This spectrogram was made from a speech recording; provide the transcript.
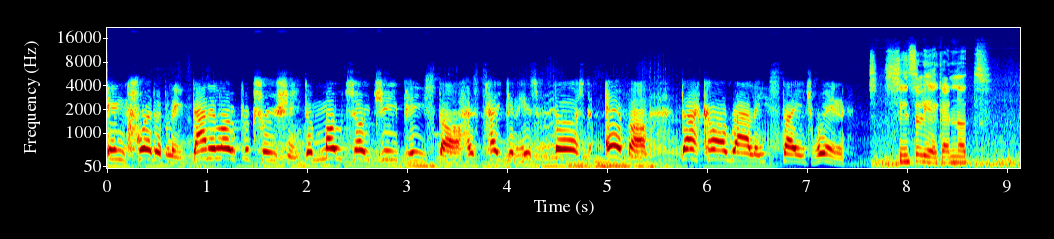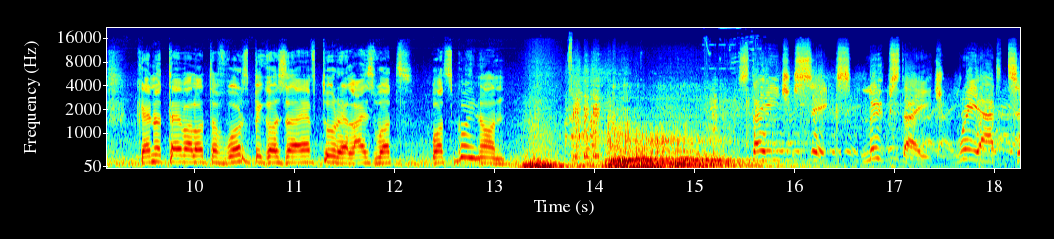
Incredibly, Danilo Petrucci, the MotoGP star, has taken his first ever Dakar Rally stage win. Sincerely, I cannot cannot have a lot of words because I have to realize what what's going on. Stage 6, loop stage, Riyadh to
